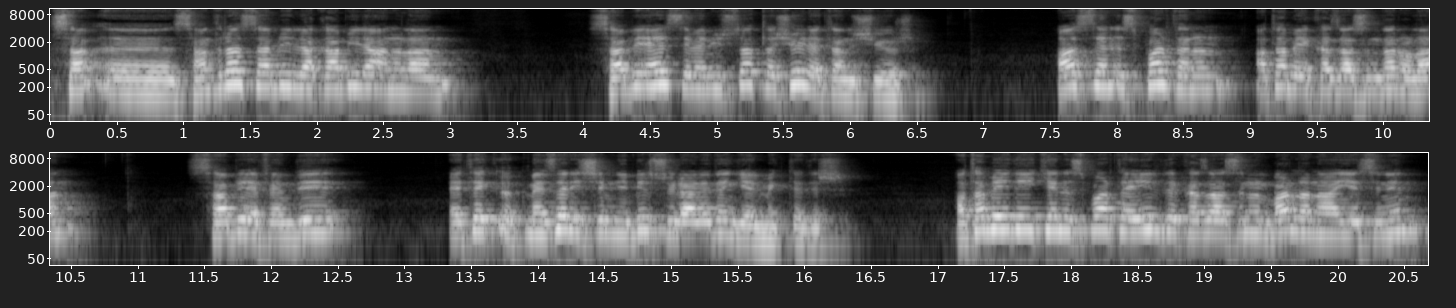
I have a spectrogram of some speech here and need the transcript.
Sa e, Santral Sabri lakabıyla anılan Sabri Erseven Üstad'la şöyle tanışıyor. Aslen Isparta'nın Atabey kazasından olan Sabri Efendi Etek Öpmezler isimli bir sülaleden gelmektedir. Atabey'deyken Isparta Eğirdir kazasının Barla nahiyesinin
